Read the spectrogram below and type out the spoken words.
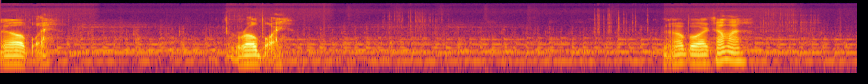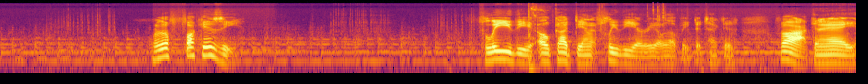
Oh boy. Oh boy. Oh boy, come on. Where the fuck is he? Flee the... Oh, god damn it. Flee the area without being detected. Fucking A.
